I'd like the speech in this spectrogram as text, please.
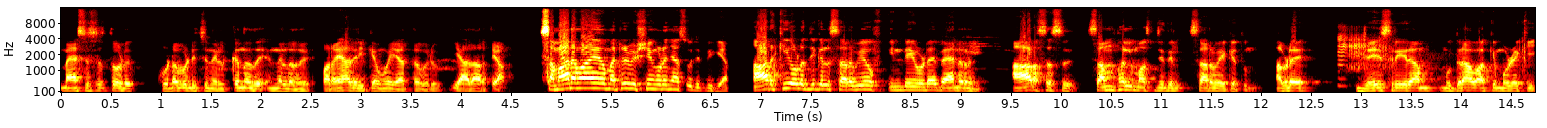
മാസിസത്തോട് കുടപിടിച്ച് നിൽക്കുന്നത് എന്നുള്ളത് പറയാതിരിക്കാൻ വയ്യാത്ത ഒരു യാഥാർത്ഥ്യമാണ്. സമാനമായ മറ്റൊരു വിഷയം കൂടെ ഞാൻ സൂചിപ്പിക്കാം. ആർക്കിയോളജിക്കൽ സർവേ ഓഫ് ഇന്ത്യയുടെ ബാനറിൽ ആർ എസ് എസ് സംഭൽ മസ്ജിദിൽ സർവേക്കെത്തുന്നു. അവിടെ ജയ് ശ്രീറാം മുദ്രാവാക്യം മുഴക്കി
